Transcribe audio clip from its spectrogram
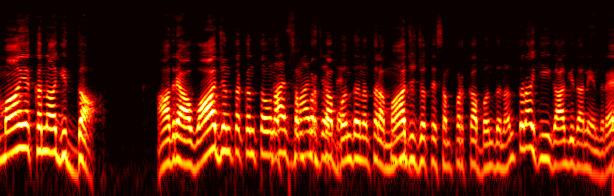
ಅಮಾಯಕನಾಗಿದ್ದ. ಆದರೆ ಆ ವಾಜ್ ಅಂತಕ್ಕಂಥವನ ಸಂಪರ್ಕ ಬಂದ ನಂತರ ಮಾಜ್ ಜೊತೆ ಸಂಪರ್ಕ ಬಂದ ನಂತರ ಹೀಗಾಗಿದ್ದಾನೆ ಅಂದ್ರೆ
